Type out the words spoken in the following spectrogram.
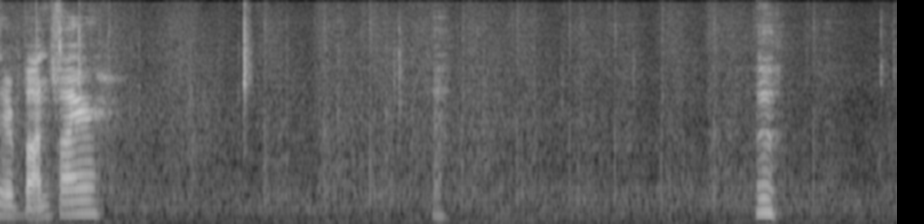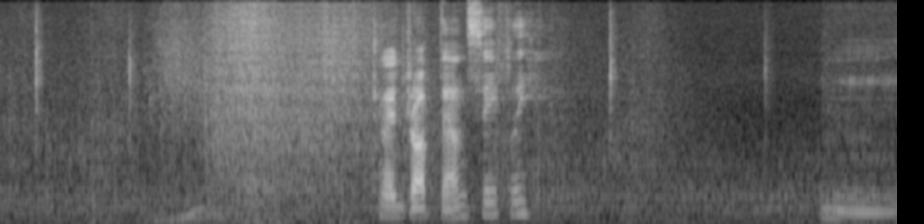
there a bonfire? Can I drop down safely? Hmm.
